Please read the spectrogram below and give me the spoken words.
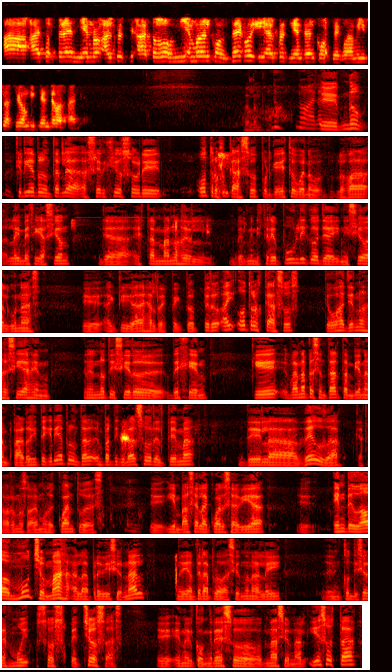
a, estos tres miembros, a estos dos miembros del Consejo y al presidente del Consejo de Administración, Vicente Batalla. No, eh, no, quería preguntarle a, Sergio sobre otros casos, porque esto, bueno, los va, la investigación ya está en manos del, del Ministerio Público, ya inició algunas eh, actividades al respecto, pero hay otros casos que vos ayer nos decías en, en el noticiero de, GEM que van a presentar también amparos y te quería preguntar en particular sobre el tema de la deuda, que hasta ahora no sabemos de cuánto es, eh, y en base a la cual se había eh, endeudado mucho más a la previsional mediante la aprobación de una ley en condiciones muy sospechosas. Eh, en el Congreso Nacional. Y eso está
